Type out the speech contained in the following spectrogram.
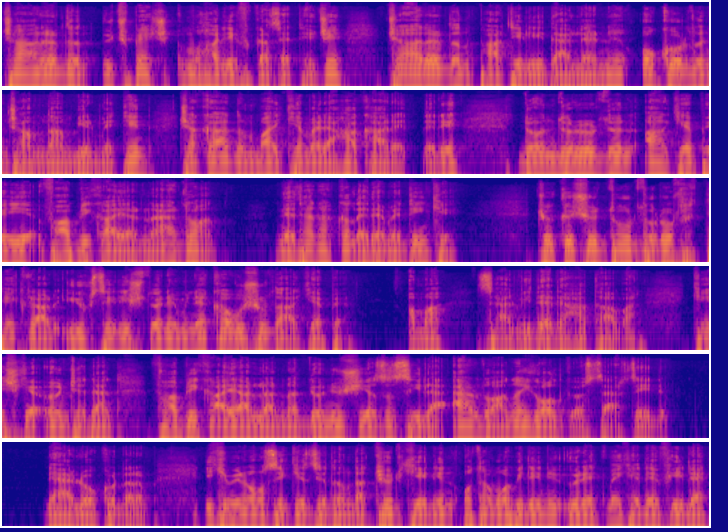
çağırırdın 3-5 muhalif gazeteci, çağırırdın parti liderlerini, okurdun camdan bir metin, çakardın Bay Kemal'e hakaretleri, döndürürdün AKP'yi fabrika ayarına Erdoğan. Neden akıl edemedin ki? Çöküşü durdurur, tekrar yükseliş dönemine kavuşurdu AKP. Ama Selvi'de de hata var. Keşke önceden fabrika ayarlarına dönüş yazısıyla Erdoğan'a yol gösterseydim. Değerli okurlarım, 2018 yılında Türkiye'nin otomobilini üretmek hedefiyle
